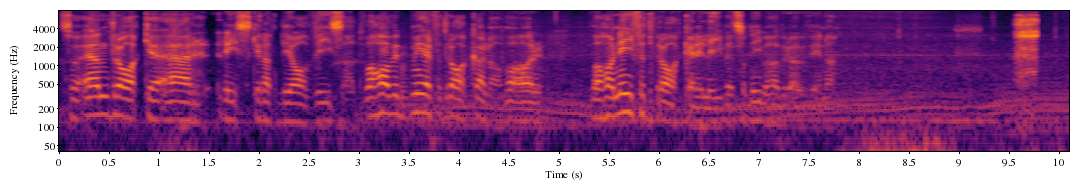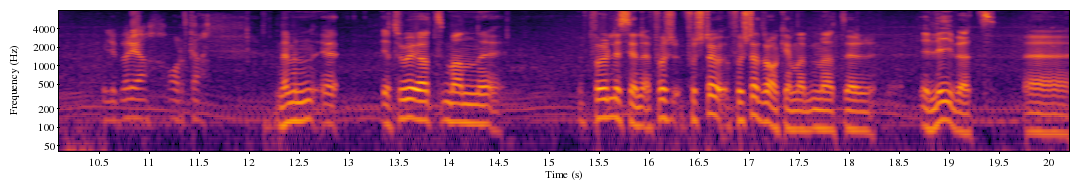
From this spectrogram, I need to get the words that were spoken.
Så en drake är risken att bli avvisad. Vad har vi mer för drakar då? Vad har, vad har ni för drakar i livet som ni behöver övervinna? Vill du börja? Orka? Nej men eh, jag tror ju att man eh, förr eller senare, för, första, första draken man möter i livet eh,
